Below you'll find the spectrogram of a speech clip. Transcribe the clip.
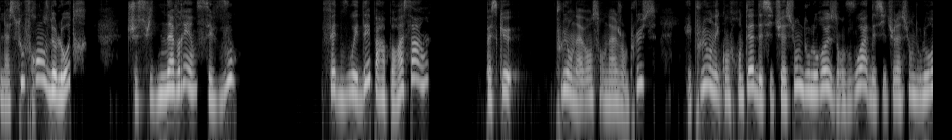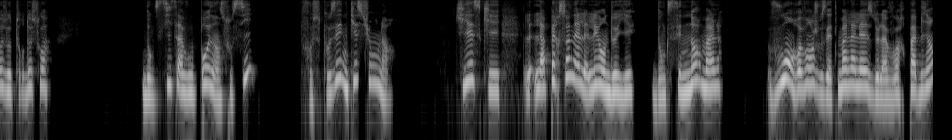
la souffrance de l'autre, je suis navrée, hein, c'est vous. Faites-vous aider par rapport à ça. Hein. Parce que plus on avance en âge en plus, et plus on est confronté à des situations douloureuses, on voit des situations douloureuses autour de soi. Donc si ça vous pose un souci, faut se poser une question là. Qui est-ce qui est La personne, elle, elle est endeuillée. Donc c'est normal. Vous, en revanche, vous êtes mal à l'aise de la voir pas bien,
